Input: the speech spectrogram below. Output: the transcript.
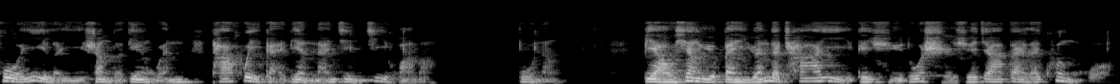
破译了以上的电文，他会改变南进计划吗？不能。表象与本源的差异给许多史学家带来困惑。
